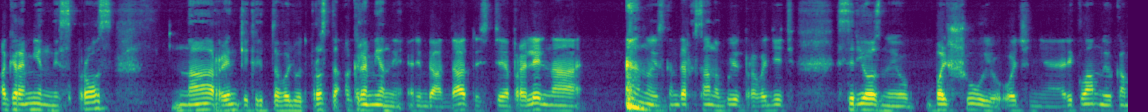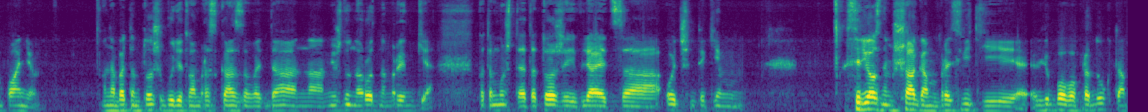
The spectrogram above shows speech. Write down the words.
огроменный спрос на рынке криптовалют. Просто огроменный, ребят, да, то есть э, параллельно ну, Искандер Хасанов будет проводить серьезную, большую, очень э, рекламную кампанию он об этом тоже будет вам рассказывать да, на международном рынке, потому что это тоже является очень таким серьезным шагом в развитии любого продукта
